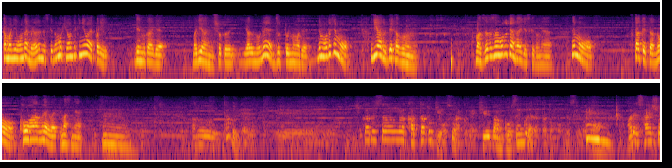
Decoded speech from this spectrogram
たまにオンラインもやるんですけども、基本的にはやっぱりゲーム会で、まあ、リアルに人とやるので、ずっと今まで、でも私もリアルで多分、まあ、ザザさんほどじゃないですけどね、でも、2桁の後半ぐらいはやってますね。うん。あの多分ね、えー、ヒカルさんが買った時おそらくね9番5000ぐらいだったと思うんですけども、うん。あれ最初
